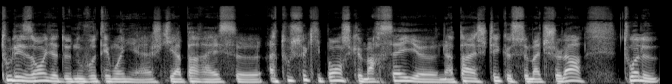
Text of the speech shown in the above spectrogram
Tous les ans, il y a de nouveaux témoignages qui apparaissent euh, à tous ceux qui pensent que Marseille euh, n'a pas acheté que ce match-là. Toi, le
